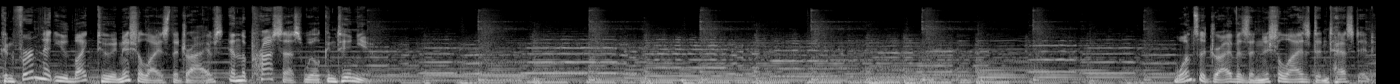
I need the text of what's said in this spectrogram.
Confirm that you'd like to initialize the drives and the process will continue. Once a drive is initialized and tested,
